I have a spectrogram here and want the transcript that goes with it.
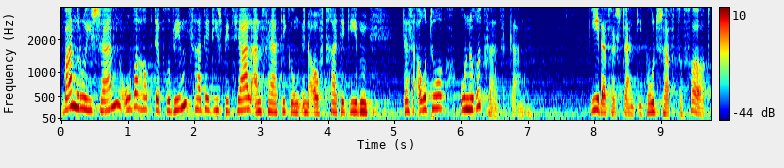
Wan Ruishan, Oberhaupt der Provinz, hatte die Spezialanfertigung in Auftrag gegeben, das Auto ohne Rückwärtsgang. Jeder verstand die Botschaft sofort.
